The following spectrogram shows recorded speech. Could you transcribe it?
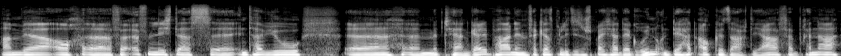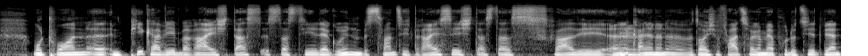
haben wir auch äh, veröffentlicht, das äh, Interview äh, äh mit Herrn Gelper, dem verkehrspolitischen Sprecher der Grünen, und der hat auch gesagt, ja, Verbrennermotoren äh, im Pkw-Bereich, das ist das Ziel der Grünen bis 2030, dass das quasi mhm. keine solche Fahrzeuge mehr produziert werden.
